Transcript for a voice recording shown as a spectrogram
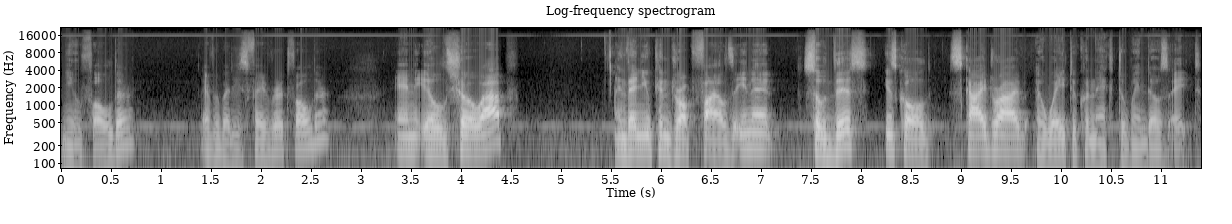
new folder, everybody's favorite folder. And it'll show up. And then you can drop files in it. So this is called SkyDrive, a way to connect to Windows 8.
